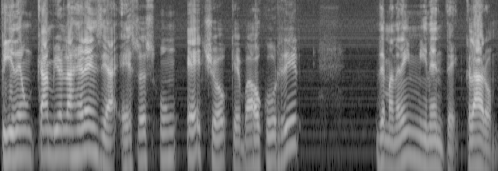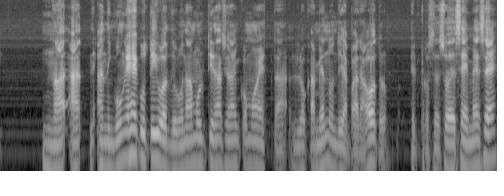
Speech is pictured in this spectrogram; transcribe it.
pide un cambio en la gerencia, eso es un hecho que va a ocurrir de manera inminente. Claro, na- a, a ningún ejecutivo de una multinacional como esta lo cambian de un día para otro. El proceso de seis meses,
